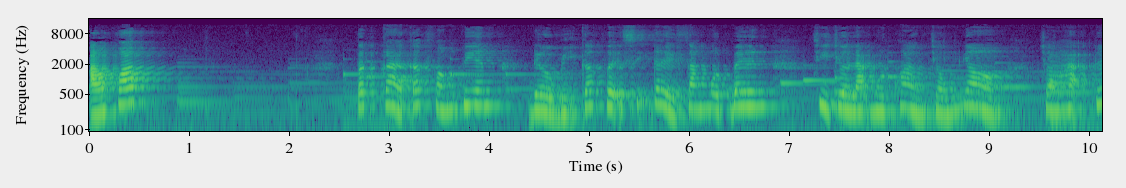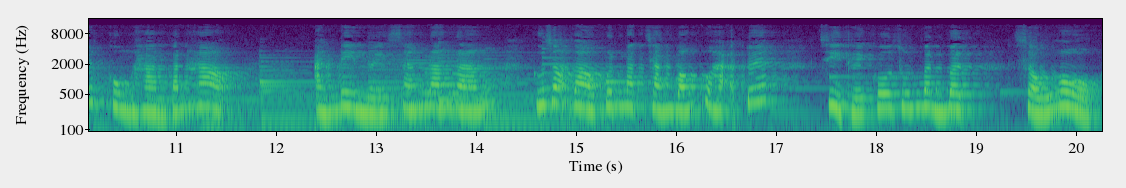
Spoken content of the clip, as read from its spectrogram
áo khoác. Tất cả các phóng viên đều bị các vệ sĩ đẩy sang một bên, chỉ trở lại một khoảng trống nhỏ cho Hạ Tuyết cùng Hàn Văn Hạo. Ánh đèn lấy sáng loang loáng, cứ dọi vào khuôn mặt trắng bóng của Hạ Tuyết, chỉ thấy cô run bần bật, xấu hổ,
